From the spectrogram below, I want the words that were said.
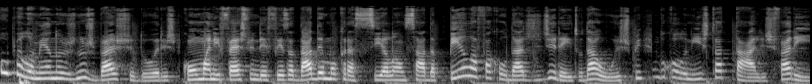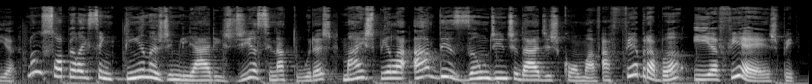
ou pelo menos nos bastidores, com o um manifesto em defesa da democracia lançada pela Faculdade de Direito da USP, do colunista Thales Faria. Não só pelas centenas de milhares de assinaturas, mas pela adesão de entidades como a FEBRABAN e a Fiesp.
